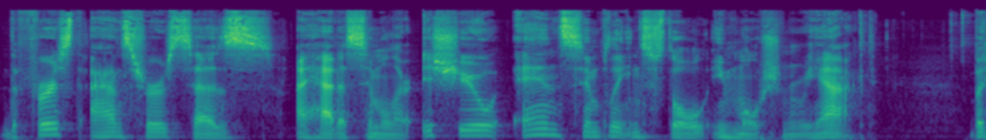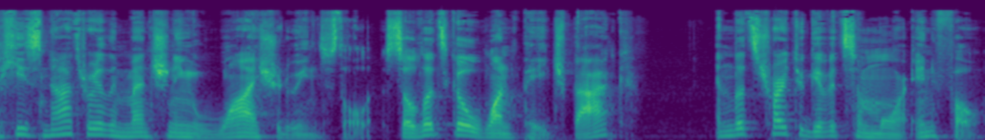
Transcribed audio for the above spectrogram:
the first answer says I had a similar issue and simply install Emotion React. But he's not really mentioning why should we install it. So let's go one page back and let's try to give it some more info.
